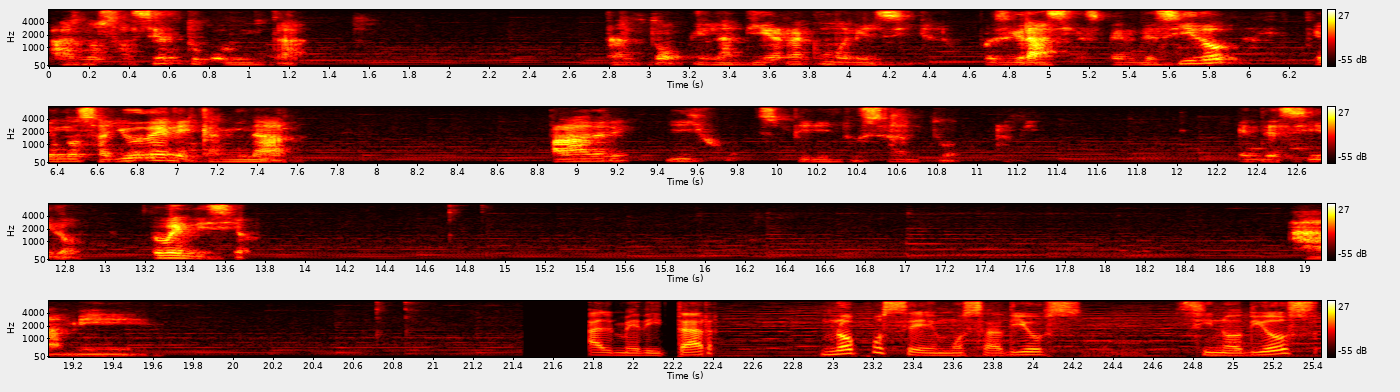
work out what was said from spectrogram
haznos hacer tu voluntad, tanto en la tierra como en el cielo. Pues gracias, bendecido que nos ayude en el caminar. Padre, Hijo, Espíritu Santo. Amén. Bendecido. Tu bendición. Amén. Al meditar, no poseemos a Dios, sino Dios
